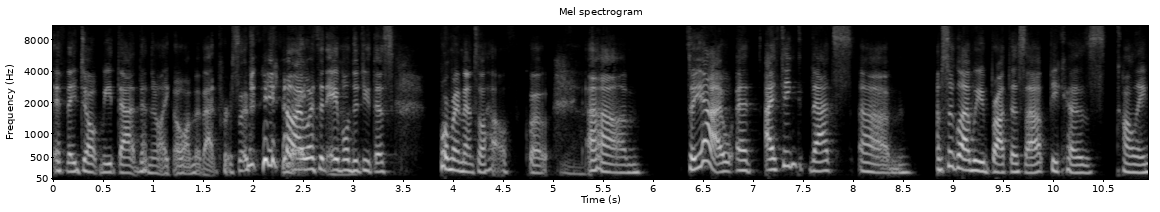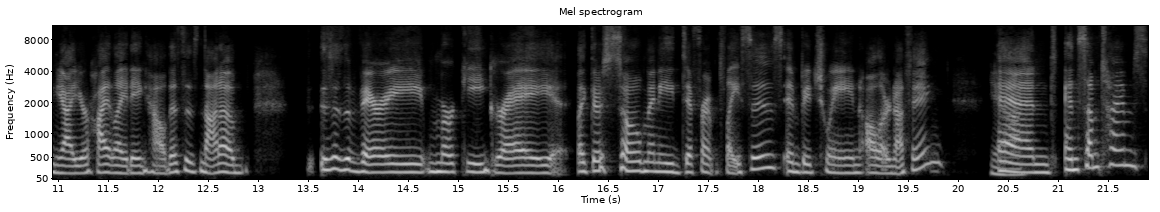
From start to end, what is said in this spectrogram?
if they don't meet that, then they're like, oh, I'm a bad person. you know, I wasn't able to do this for my mental health. Quote. Um, so yeah, I, I think that's um I'm so glad we brought this up because Coleen, yeah, you're highlighting how this is not a this is a very murky gray, like there's so many different places in between all or nothing yeah and and sometimes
